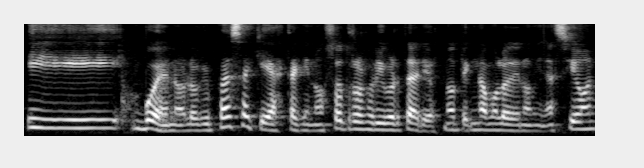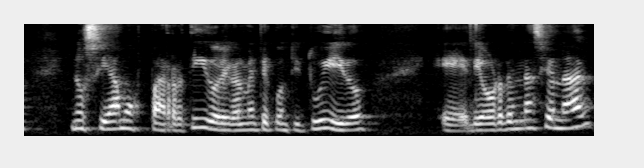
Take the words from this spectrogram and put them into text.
Y bueno, lo que pasa es que hasta que nosotros los libertarios no tengamos la denominación, no seamos partido legalmente constituido eh, de orden nacional,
